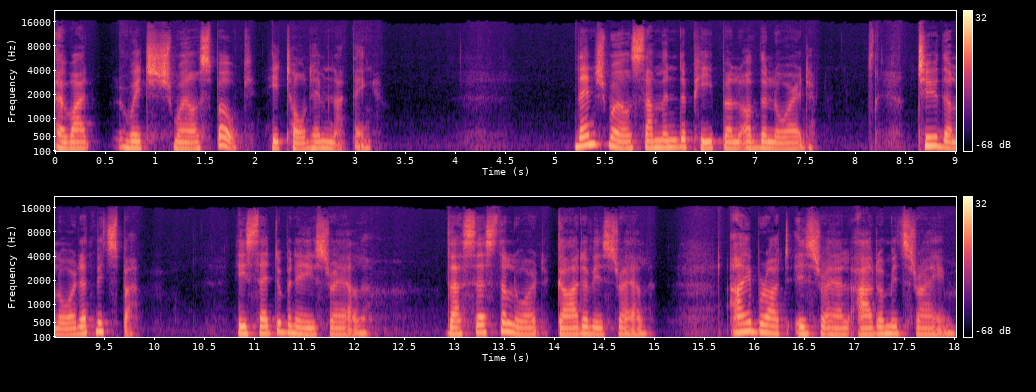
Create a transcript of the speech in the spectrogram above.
uh, about which Shmuel spoke, he told him nothing. Then Shmuel summoned the people of the Lord to the Lord at Mizpah. He said to Bnei Israel, Thus says the Lord, God of Israel, I brought Israel out of Mitzrayim,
